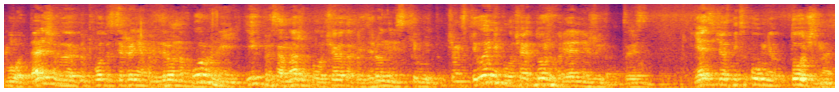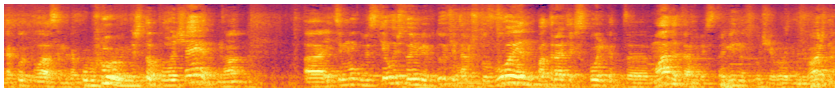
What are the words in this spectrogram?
Вот, дальше по достижению определенных уровней их персонажи получают определенные скиллы. Причем скиллы они получают тоже в реальной жизни. То есть я сейчас не вспомню точно, какой класс и на каком уровне что получает, но э, эти могут быть скиллы что-нибудь в духе, там, что воин, потратив сколько-то маны, там, или в стабильном случае воина, неважно,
